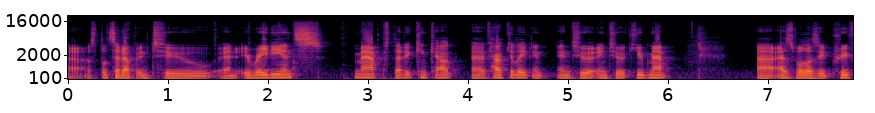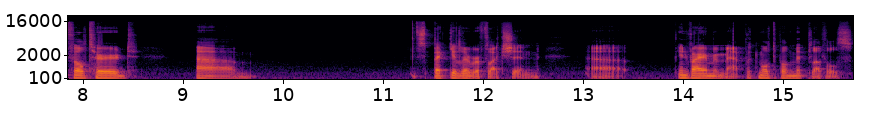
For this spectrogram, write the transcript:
uh, splits it up into an irradiance map that it can cal- uh, calculate in, into into a cube map, uh, as well as a pre-filtered um, specular reflection uh, environment map with multiple MIP levels.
